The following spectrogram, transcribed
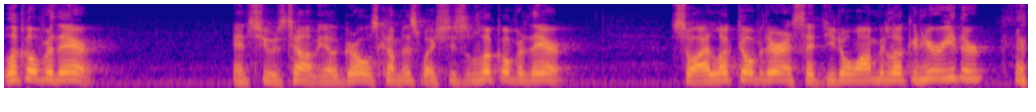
Look over there. And she was telling me, you know, the girl was coming this way. She said, Look over there. So I looked over there and I said, You don't want me looking here either.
